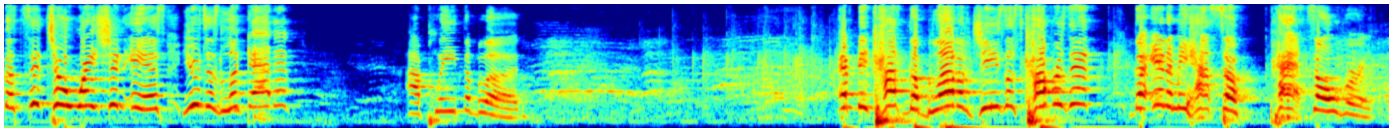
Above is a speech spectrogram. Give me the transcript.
the situation is, you just look at it. I plead the blood. And because the blood of Jesus covers it, the enemy has to pass over it.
